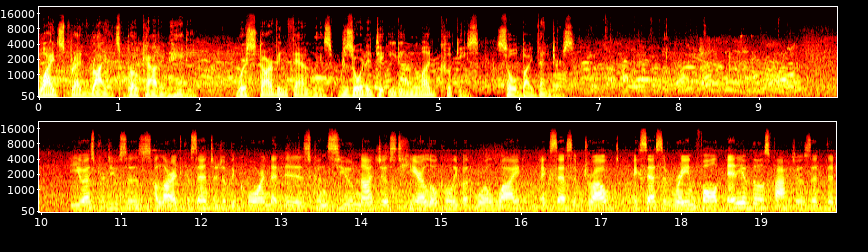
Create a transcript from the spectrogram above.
Widespread riots broke out in Haiti, where starving families resorted to eating mud cookies sold by vendors. The U.S. produces a large percentage of the corn that is consumed not just here locally but worldwide. Excessive drought, excessive rainfall, any of those factors that, that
